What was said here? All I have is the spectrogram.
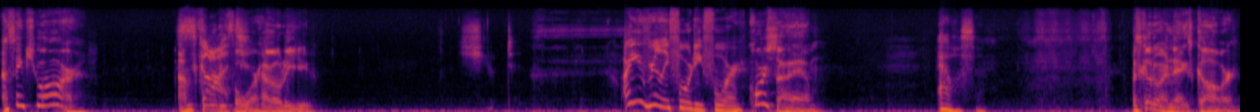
I think you are. I'm Scott. 44. How old are you? Shoot. Are you really 44? Of course I am. Allison. Let's go to our next caller.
